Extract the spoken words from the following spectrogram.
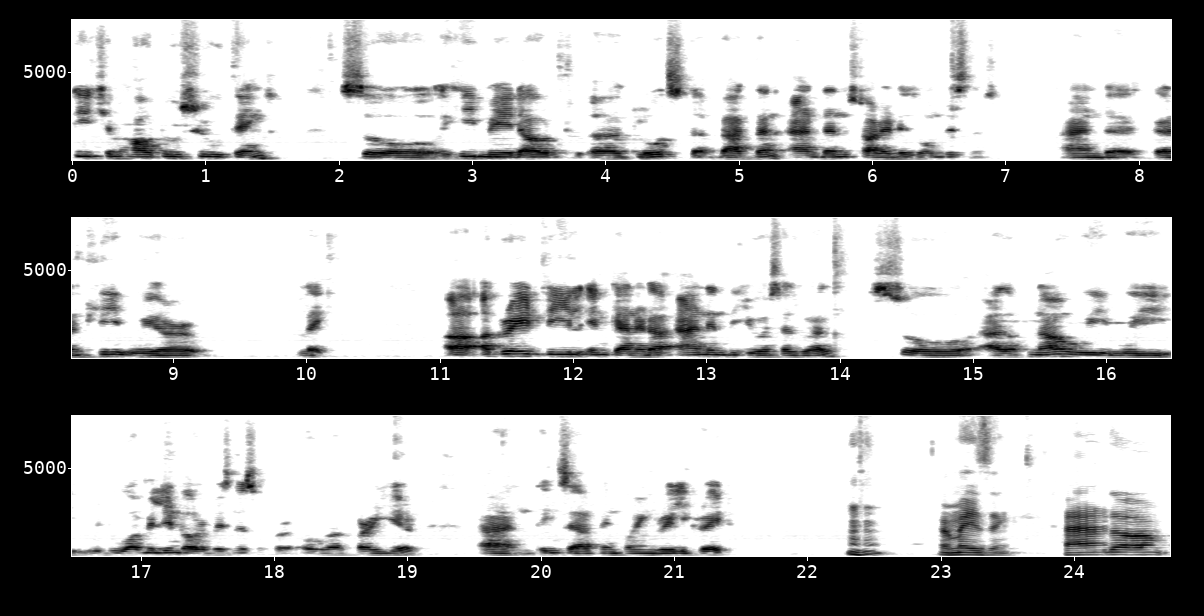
teach him how to sew things so he made out uh, clothes back then and then started his own business and uh, currently we are like uh, a great deal in canada and in the us as well so as of now we we, we do a million dollar business over, over per year and things have been going really great mm-hmm. amazing and um,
